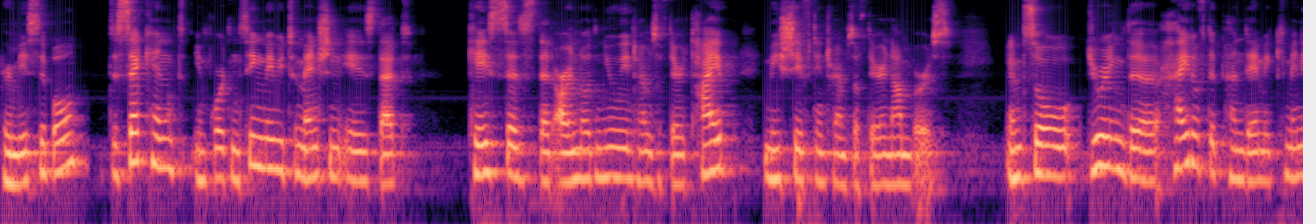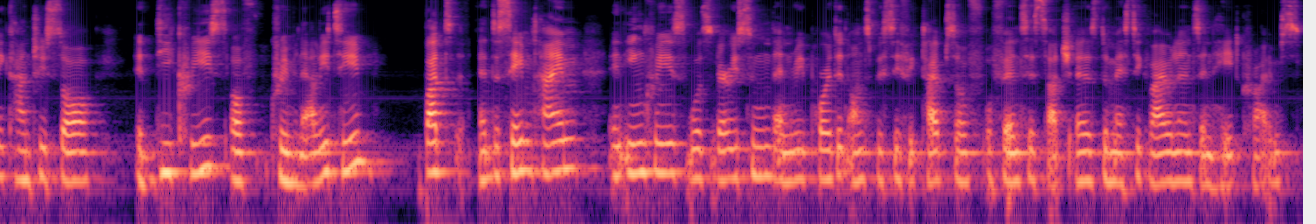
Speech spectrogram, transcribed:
permissible. The second important thing, maybe to mention, is that cases that are not new in terms of their type may shift in terms of their numbers. And so during the height of the pandemic, many countries saw a decrease of criminality, but at the same time, an increase was very soon then reported on specific types of offenses such as domestic violence and hate crimes.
